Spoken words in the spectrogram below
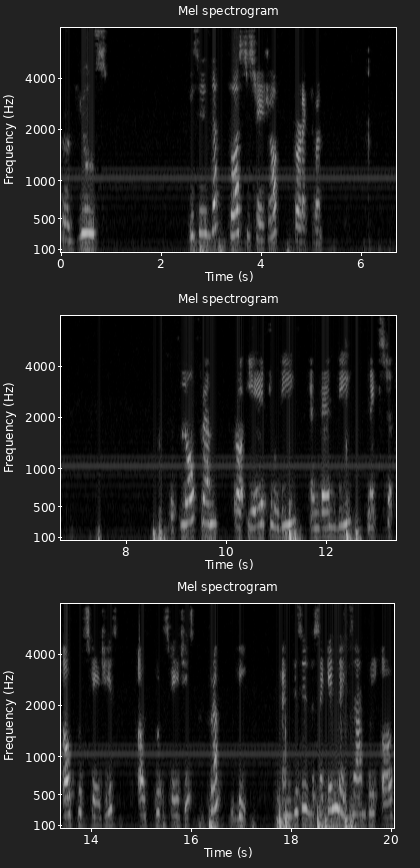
produce. This is the first stage of product 1. The flow from A to D and then B next output stage is output stage is from B and this is the second example of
